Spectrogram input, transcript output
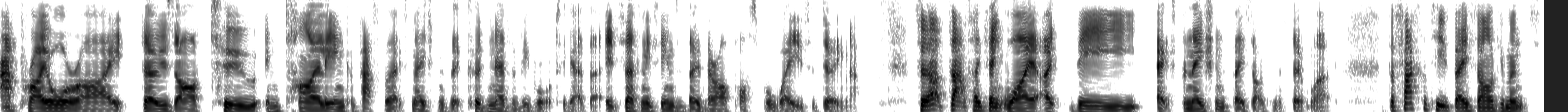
a priori those are two entirely incompatible explanations that could never be brought together. It certainly seems as though there are possible ways of doing that. So that, that's, I think, why I, the explanations-based arguments don't work. The faculties-based arguments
